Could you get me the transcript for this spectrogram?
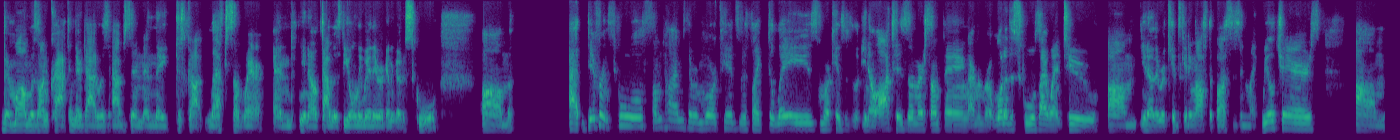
their mom was on crack and their dad was absent and they just got left somewhere. And you know that was the only way they were going to go to school. Um, at different schools sometimes there were more kids with like delays more kids with you know autism or something. I remember at one of the schools i went to um, you know there were kids getting off the buses in like wheelchairs um,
